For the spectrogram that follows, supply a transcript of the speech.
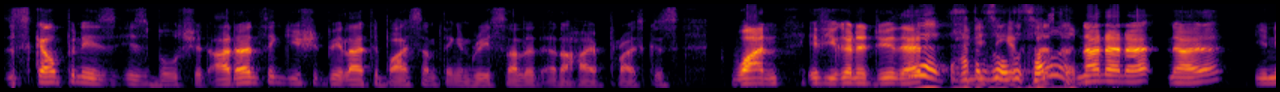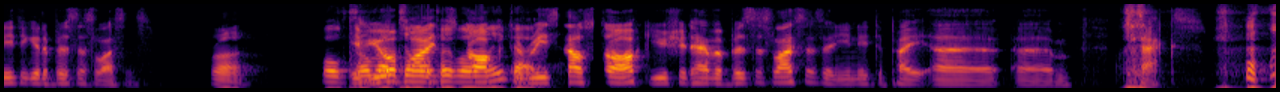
the scalping is is bullshit. I don't think you should be allowed to buy something and resell it at a higher price. Because one, if you're going to do that, Yeah, it happens all the business- time. No, no, no, no, no. You need to get a business license. Right. Well, if you're buying stock to resell stock, you should have a business license and you need to pay uh, um, tax. Look,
